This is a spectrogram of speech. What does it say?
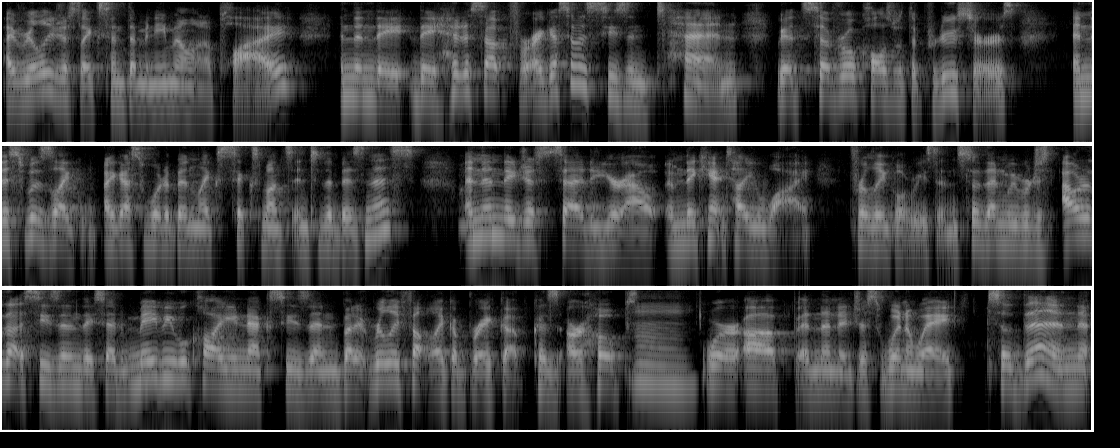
I really just like sent them an email and applied. And then they they hit us up for I guess it was season 10. We had several calls with the producers and this was like, I guess would have been like six months into the business. And then they just said, you're out. And they can't tell you why for legal reasons. So then we were just out of that season. They said, maybe we'll call you next season. But it really felt like a breakup because our hopes mm. were up and then it just went away. So then,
